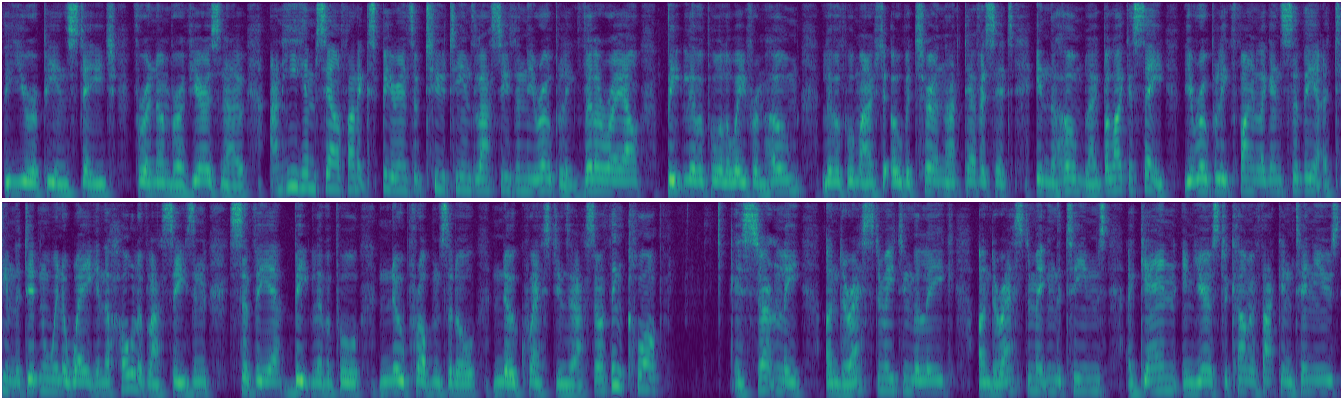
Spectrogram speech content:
the European stage for a number of years now. And he himself had experience of two teams last season in the Europa League. Villarreal beat Liverpool away from home. Liverpool managed to overturn that deficit in the home leg. But like I say, the Europa League final against Sevilla, a team that didn't win away in the whole of last season, Sevilla beat Liverpool, no problems at all, no questions asked. So I think Klopp is certainly underestimating the league, underestimating the teams. Again, in years to come, if that continues,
